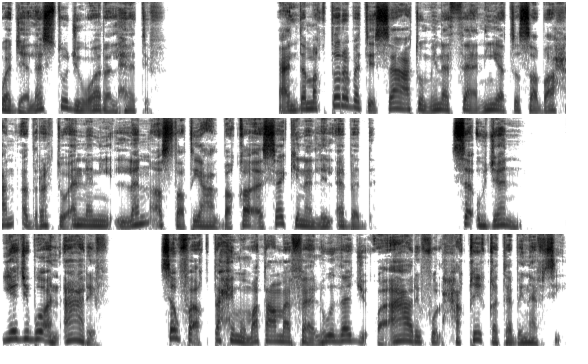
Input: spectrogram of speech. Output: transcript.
وجلست جوار الهاتف عندما اقتربت الساعة من الثانية صباحا أدركت أنني لن أستطيع البقاء ساكنا للأبد. سأجن، يجب أن أعرف. سوف أقتحم مطعم فالوذج وأعرف الحقيقة بنفسي.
